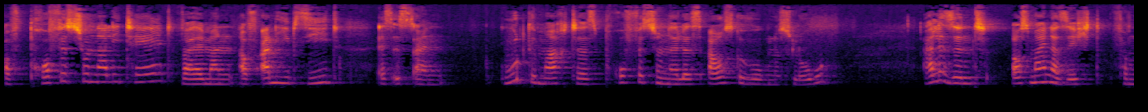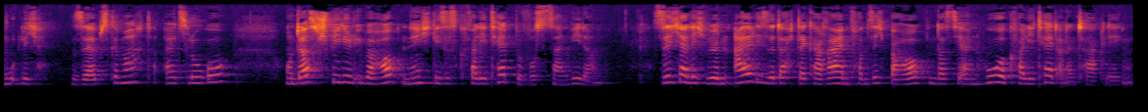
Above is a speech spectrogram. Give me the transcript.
auf Professionalität, weil man auf Anhieb sieht, es ist ein gut gemachtes, professionelles, ausgewogenes Logo. Alle sind aus meiner Sicht vermutlich selbst gemacht als Logo und das spiegelt überhaupt nicht dieses Qualitätbewusstsein wider. Sicherlich würden all diese Dachdeckereien von sich behaupten, dass sie eine hohe Qualität an den Tag legen.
